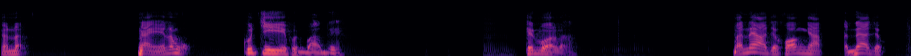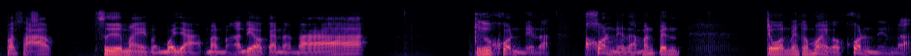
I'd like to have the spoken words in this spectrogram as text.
นั่นนะไงน้ำกุจีผลบาทนี่เห็นบ่ล่ะมันแน่จะคล้องยักษ์อันแน่จะภาษาสื่อใหม่ผลบยานมันมันอันเดียวกันน่ะนะคือคนนี่แหละคนนี่แหละมันเป็นโจรเป็นขโมยก็คนนี่แหละ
